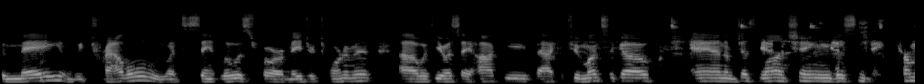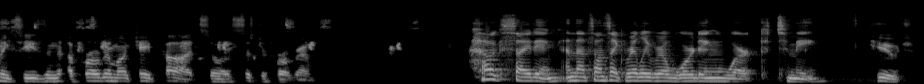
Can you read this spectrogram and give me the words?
to May, and we travel. We went to St. Louis for a major tournament uh, with USA Hockey back a few months ago, and I'm just launching this coming season a program on Cape Cod, so a sister program. How exciting! And that sounds like really rewarding work to me huge,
